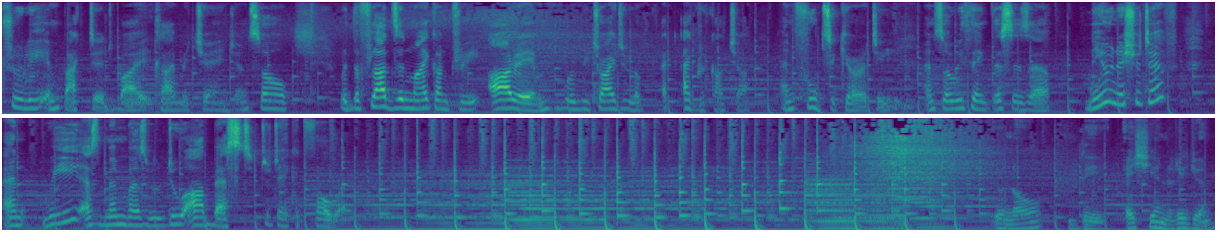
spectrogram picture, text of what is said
truly impacted by climate change. And so with the floods in my country, our aim will be try to look at agriculture and food security. And so we think this is a new initiative and we as members will do our best to take it forward. The Asian region,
